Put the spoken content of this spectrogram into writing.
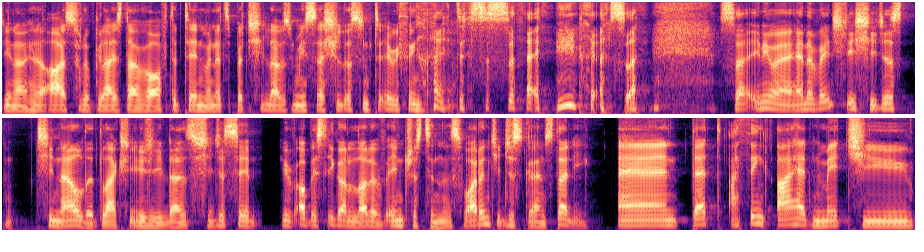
you know, her eyes sort of glazed over after ten minutes. But she loves me, so she listened to everything I had to say. so, so anyway, and eventually she just she nailed it like she usually does. She just said, "You've obviously got a lot of interest in this. Why don't you just go and study?" And that I think I had met you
